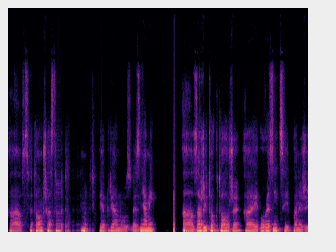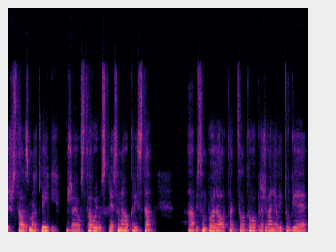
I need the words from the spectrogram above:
a Svetom stretnutie priamo s väzňami a zažitok toho, že aj vo väznici Pán Ježiš vstal z mŕtvych, že oslavujú skrieseného Krista. A aby som povedal, tak celkovo prežívanie liturgie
